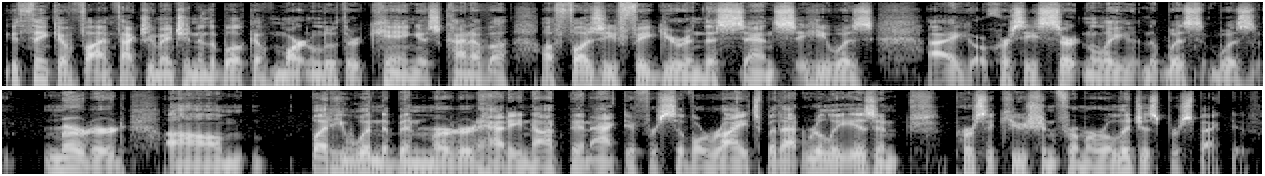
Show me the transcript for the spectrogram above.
You think of, in fact, you mentioned in the book of Martin Luther King as kind of a, a fuzzy figure in this sense. He was, uh, of course, he certainly was was murdered. Um, but he wouldn't have been murdered had he not been active for civil rights. But that really isn't persecution from a religious perspective.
